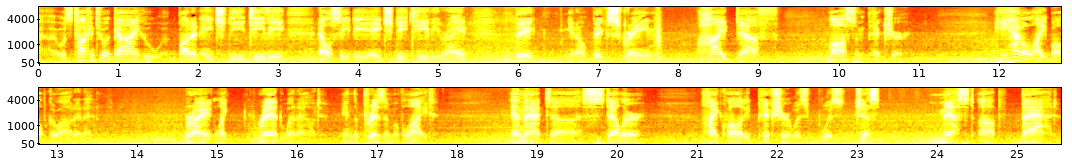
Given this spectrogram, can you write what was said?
I was talking to a guy who bought an HD TV, LCD HD TV, right? Big, you know, big screen, high def, awesome picture. He had a light bulb go out in it, right? Like red went out in the prism of light, and that uh, stellar, high quality picture was was just messed up bad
